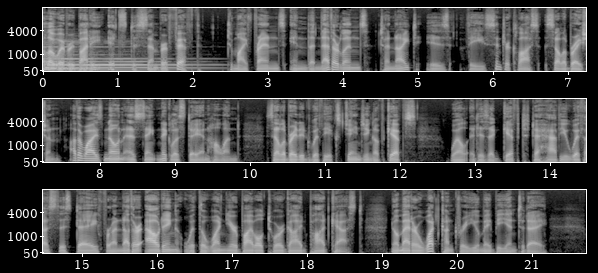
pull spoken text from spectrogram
Hello, everybody. It's December 5th. To my friends in the Netherlands, tonight is the Sinterklaas celebration, otherwise known as St. Nicholas Day in Holland, celebrated with the exchanging of gifts. Well, it is a gift to have you with us this day for another outing with the One Year Bible Tour Guide podcast, no matter what country you may be in today.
